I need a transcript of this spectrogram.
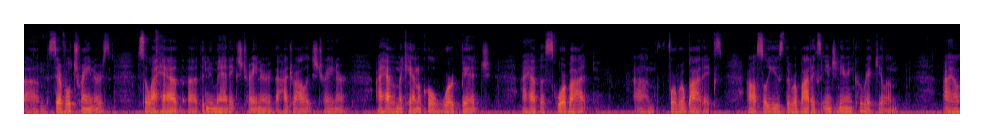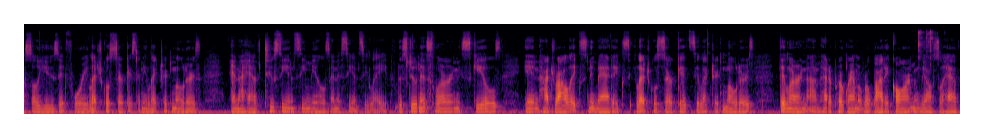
um, several trainers. So I have uh, the pneumatics trainer, the hydraulics trainer. I have a mechanical workbench. I have a SCORBOT um, for robotics. I also use the robotics engineering curriculum. I also use it for electrical circuits and electric motors, and I have two CNC mills and a CNC lathe. The students learn skills in hydraulics, pneumatics, electrical circuits, electric motors. They learn um, how to program a robotic arm, and we also have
